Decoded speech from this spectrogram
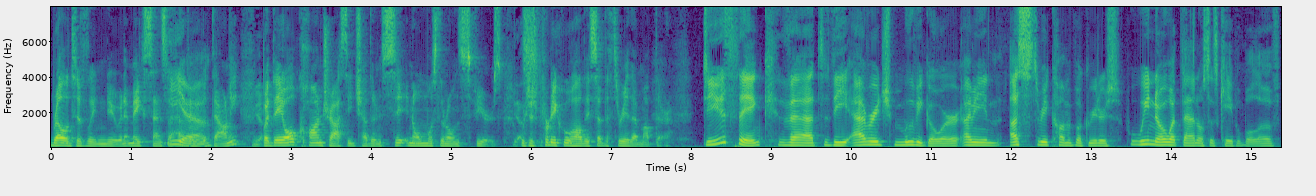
relatively new and it makes sense to have Yeah. him with Downey. But they all contrast each other and sit in almost their own spheres, which is pretty cool how they set the three of them up there. Do you think that the average moviegoer, I mean, us three comic book readers, we know what Thanos is capable of.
